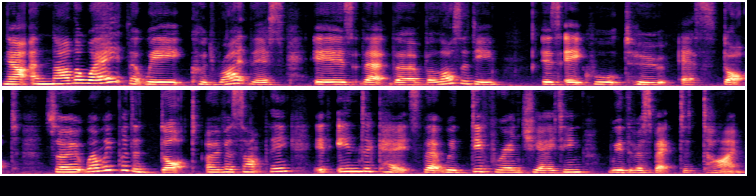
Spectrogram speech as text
Now another way that we could write this is that the velocity is equal to s dot. So when we put a dot over something, it indicates that we're differentiating with respect to time.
